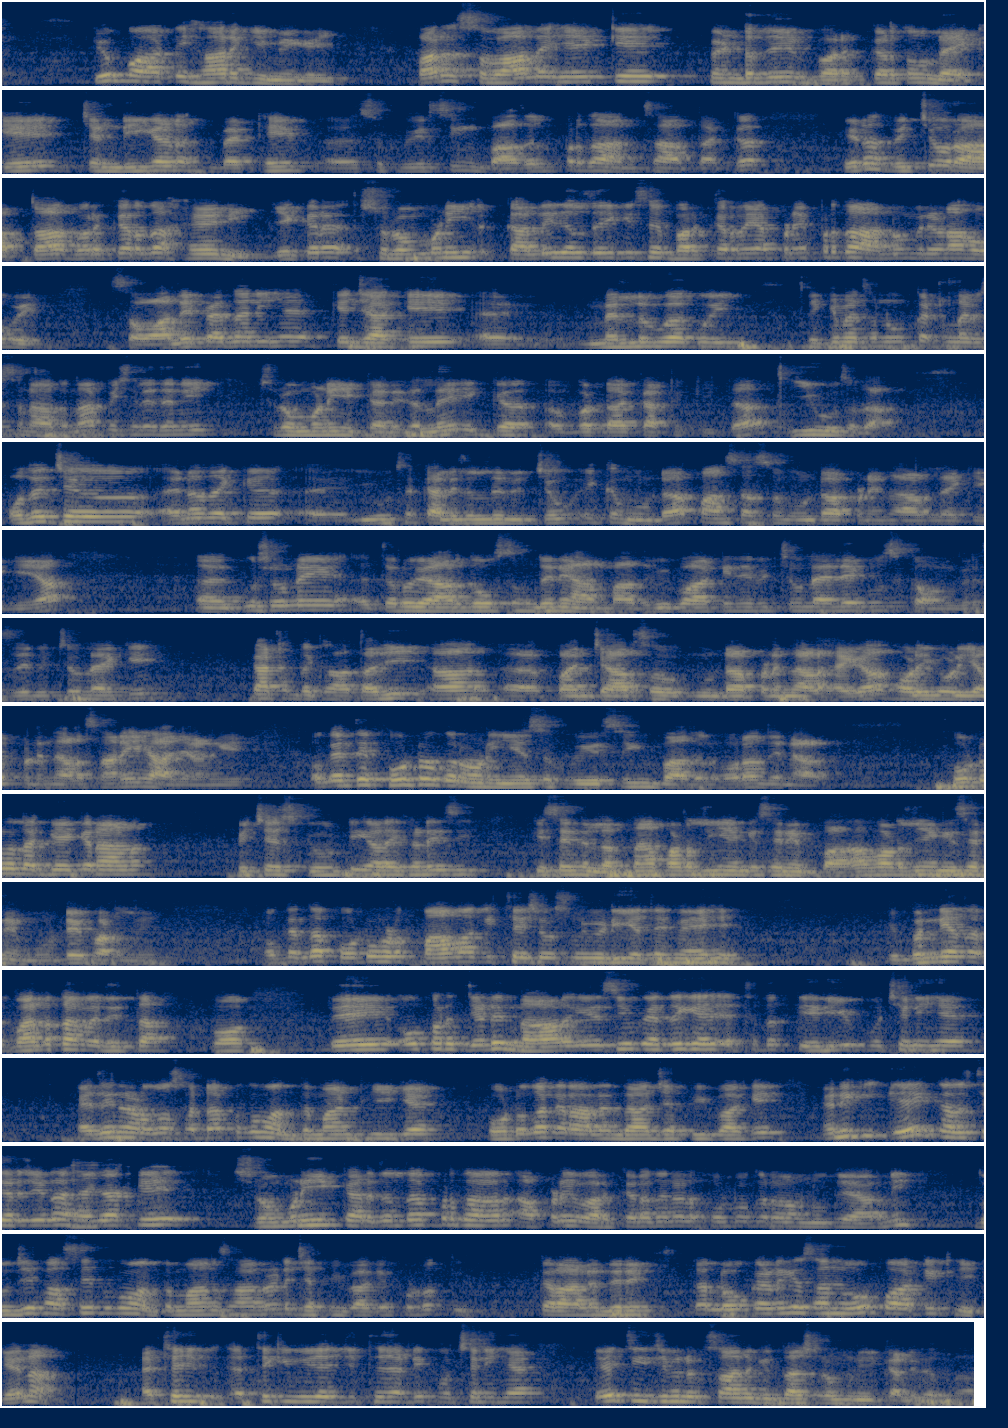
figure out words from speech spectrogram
ਕਿ ਉਹ ਪਾਰਟੀ ਹਾਰ ਕਿਵੇਂ ਗਈ? ਪਰ ਸਵਾਲ ਇਹ ਹੈ ਕਿ ਪਿੰਡ ਦੇ ਵਰਕਰ ਤੋਂ ਲੈ ਕੇ ਚੰਡੀਗੜ੍ਹ ਬੈਠੇ ਅਹ, ਸੁਖਵੀਰ ਸਿੰਘ ਬਾਦਲ ਪ੍ਰਧਾਨ ਸਾਹਿਬ ਤੱਕ ਜਿਹੜਾ ਵਿੱਚੋਂ ਰਾਬਤਾ ਵਰਕਰ ਦਾ ਹੈ ਨਹੀਂ। ਜੇਕਰ ਸ਼੍ਰੋਮਣੀ ਅਕਾਲੀ ਦਲ ਦੇ ਕਿਸੇ ਵਰਕਰ ਨੇ ਆਪਣੇ ਪ੍ਰਧਾਨ ਨੂੰ ਮਿਲਣਾ ਹੋਵੇ ਸਵਾਲ ਇਹ ਪੈਦਾ ਨਹੀਂ ਹੈ ਕਿ ਜਾ ਕੇ ਅਹ, ਮਿਲ ਲੂਗਾ ਕੋਈ। ਤੇ ਕਿ ਮੈਂ ਤੁਹਾਨੂੰ ਘਟਨਾ ਵੀ ਸੁਣਾ ਦਿੰਦਾ। ਪਿਛਲੇ ਦਿਨੀ ਸ਼੍ਰੋਮਣੀ ਅਕਾਲੀ ਦਲ ਨੇ ਇੱਕ ਵੱਡਾ ਇਕੱਠ ਕੀਤਾ ਯੂਥ ਦਾ। ਉਹਦੇ ਚ ਇਹਨਾਂ ਦਾ ਇੱਕ ਯੂਥ ਅਕਾਲੀ ਦਲ ਦੇ ਵਿੱਚੋਂ ਇੱਕ ਮੁੰਡਾ 5-700 ਮੁੰਡਾ ਆਪਣੇ ਨਾਲ ਲੈ ਕੇ ਗਿਆ। ਕੁਝ ਉਹਨੇ, ਚਲੋ ਯਾਰ ਦੋਸਤ ਹੁੰਦੇ ਨੇ, ਆਮ ਆਦਮੀ ਪਾਰਟੀ ਦੇ ਵਿੱਚੋਂ ਲੈ ਲਏ ਕੁਝ ਕਾਂਗਰਸ ਦੇ ਵਿੱਚੋਂ ਲੈ ਕੇ ਇਕੱਠ ਦਿਖਾਤਾ ਜੀ। ਆ 5-400 ਮੁੰਡਾ ਆਪਣੇ ਨਾਲ ਹੈਗਾ ਹੌਲੀ ਹੌਲੀ ਆਪਣੇ ਨਾਲ ਸਾਰੇ ਹੀ ਆ ਜਾਣਗੇ। ਉਹ ਕਹਿੰਦੇ ਫੋਟੋ ਕਰਾਉਣੀ ਹੈ ਸੁਖਵੀਰ ਸਿੰਘ ਬਾਦਲ ਹੋਰਾਂ ਦੇ ਨਾਲ। ਫੋਟੋ ਲੱਗੇ ਕਰਾਉਣ, ਪਿੱਛੇ ਸਿਕਿਉਰਿਟੀ ਵਾਲੇ ਖੜੇ ਸੀ। ਕਿਸੇ ਨੇ ਲੱਤਾਂ ਫੜ ਲਈਆਂ, ਕਿਸੇ ਨੇ ਬਾਹਾਂ ਫੜ ਲਈਆਂ, ਕਿਸੇ ਨੇ ਮੋਢੇ ਫੜ ਲਏ। ਉਹ ਕਹਿੰਦਾ ਫੋਟੋ ਹੁਣ ਪਾਵਾਂ ਕਿੱਥੇ ਸੋਸ਼ਲ ਮੀਡੀਆ ਤੇ ਮੈਂ ਇਹ? ਕਿ ਬੰਨਿਆ ਤਾਂ ਬੰਨ ਤਾਂ ਮੈਂ ਦਿੱਤਾ ਬਹੁਤ। ਤੇ ਉਹ ਪਰ ਜਿਹੜੇ ਨਾਲ ਗਏ ਸੀ, ਉਹ ਕਹਿੰਦੇ ਕਿ ਇੱਥੇ ਤਾਂ ਤੇਰੀ ਪੁੱਛ ਨਹੀਂ ਹੈ। ਇਹਦੇ ਨਾਲੋਂ ਤਾਂ ਸਾਡਾ ਭਗਵੰਤ ਮਾਨ ਠੀਕ ਹੈ, ਫੋਟੋ ਤਾਂ ਕਰਾ ਲੈਂਦਾ ਜੱਫੀ ਪਾ ਕੇ। ਯਾਨੀ ਕਿ ਇਹ ਕਲਚਰ ਜਿਹੜਾ ਹੈਗਾ ਕਿ ਸ਼੍ਰੋਮਣੀ ਅਕਾਲੀ ਦਾ ਪ੍ਰਧਾਨ ਆਪਣੇ ਵਰਕਰਾਂ ਦੇ ਨਾਲ ਫੋਟੋ ਕਰਾਉਣ ਨੂੰ ਤਿਆਰ ਨਹੀਂ, ਦੂਜੇ ਪਾਸੇ ਭਗਵੰਤ ਮਾਨ ਸਾਹਿਬ ਨੇ ਜੱਫੀ ਪਾ ਕੇ ਫੋਟੋ ਕਰਾ ਲੈਂਦੇ ਨੇ। ਤਾਂ ਲੋਕ ਕਹਿਣਗੇ, ਸਾਨੂੰ ਉਹ ਪਾਰਟੀ ਠੀਕ ਹੈ ਨਾ। ਇੱਥੇ ਇੱਥੇ ਕੀ ਵਜ੍ਹਾ ਜਿੱਥੇ ਸਾਡੀ ਪੁੱਛ ਨਹੀਂ ਹੈ। ਇਹ ਚੀਜ਼ ਵੀ ਨੁਕਸਾਨ ਕੀਤਾ ਸ਼੍ਰੋਮਣੀ ਅਕਾਲੀ ਦਲ ਦਾ।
